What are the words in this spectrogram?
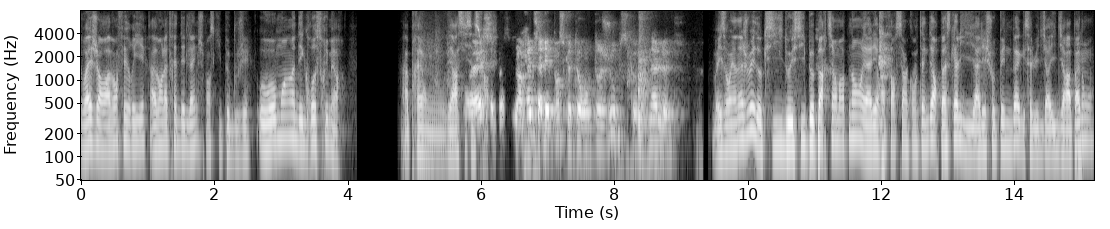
ouais, genre avant février, avant la trade deadline, je pense qu'il peut bouger. Ou au moins des grosses rumeurs. Après, on verra si ça se ouais, fera. c'est possible. En fait, ça dépend ce que Toronto joue, parce qu'au final, le- Bah, ils ont rien à jouer, donc s'il peut partir maintenant et aller renforcer un contender, Pascal, il aller choper une bague, ça lui dira, il dira pas non.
